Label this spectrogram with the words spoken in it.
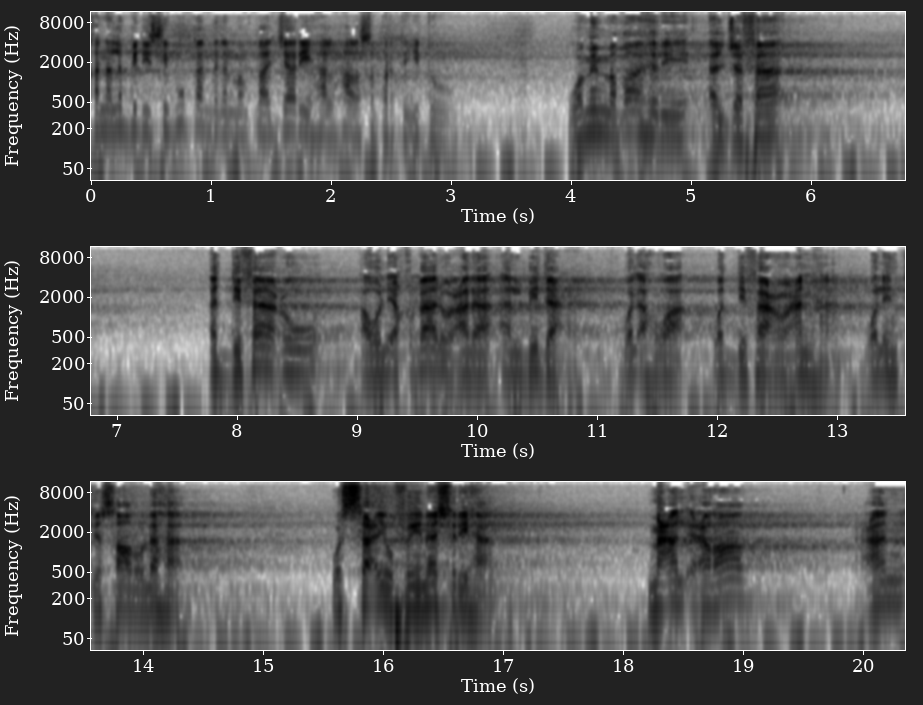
karena lebih disibukkan dengan mempelajari hal-hal seperti itu. ومن مظاهر الجفاء الدفاع أو الإقبال على البدع والأهواء والدفاع عنها والانتصار لها والسعي في نشرها مع الإعراض عن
